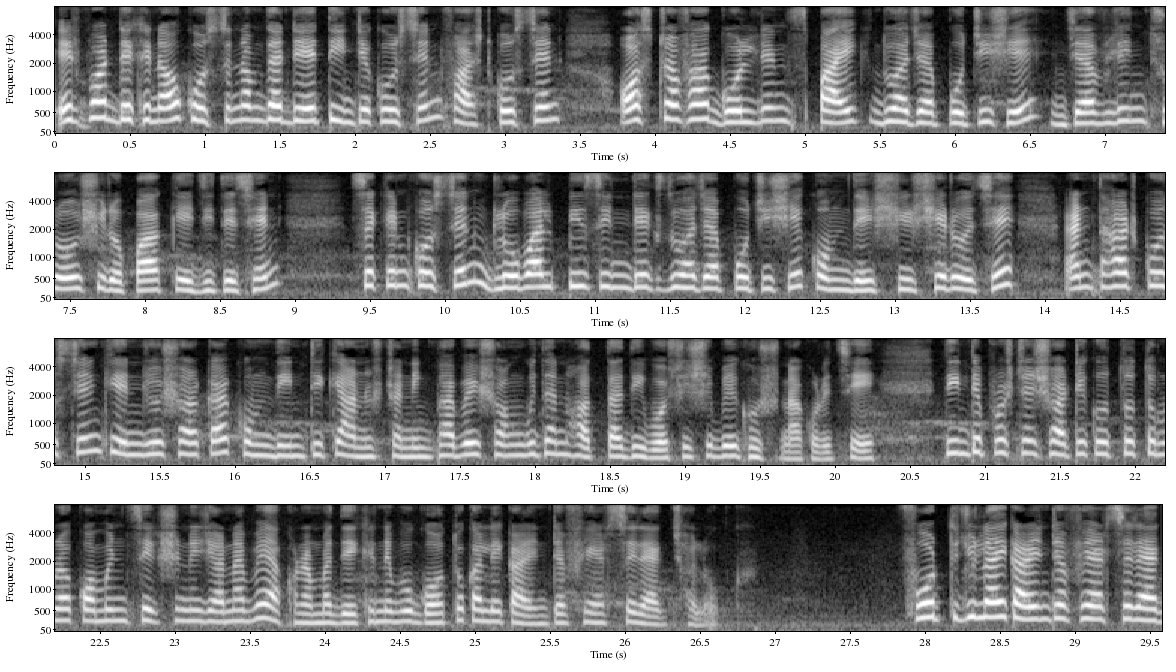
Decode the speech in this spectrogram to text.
এরপর দেখে নাও কোশ্চেন অফ দ্য ডে তিনটে question first question Ostrava golden spike দু হাজার পঁচিশে জ্যাভলিন থ্রো শিরোপা কে জিতেছেন? Second question global peace index দু হাজার পঁচিশে কোন দেশ শীর্ষে রয়েছে। অ্যান্ড থার্ড কোশ্চেন কেন্দ্রীয় সরকার কোন দিনটিকে আনুষ্ঠানিকভাবে সংবিধান হত্যা দিবস হিসেবে ঘোষণা করেছে? তিনটে প্রশ্নের সঠিক উত্তর তোমরা কমেন্ট সেকশনে জানাবে। এখন আমরা দেখে নেব গতকালে কারেন্ট অ্যাফেয়ার্সের এক ঝলক। ফোর্থ জুলাই কারেন্ট অ্যাফেয়ার্সের এক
